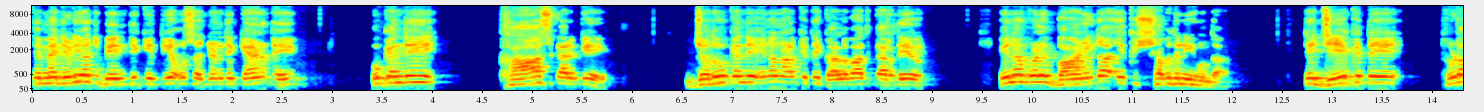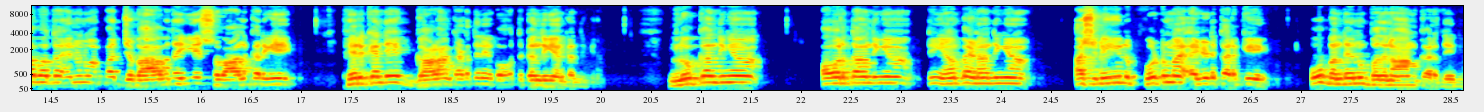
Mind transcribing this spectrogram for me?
ਤੇ ਮੈਂ ਜਿਹੜੀ ਅੱਜ ਬੇਨਤੀ ਕੀਤੀ ਹੈ ਉਹ ਸੱਜਣ ਦੇ ਕਹਿਣ ਤੇ ਉਹ ਕਹਿੰਦੇ, ਖਾਸ ਕਰਕੇ ਜਦੋਂ ਕਹਿੰਦੇ ਇਹਨਾਂ ਨਾਲ ਕਿਤੇ ਗੱਲਬਾਤ ਕਰਦੇ ਆ ਇਹਨਾਂ ਕੋਲੇ ਬਾਣੀ ਦਾ ਇੱਕ ਸ਼ਬਦ ਨਹੀਂ ਹੁੰਦਾ। ਤੇ ਜੇ ਕਿਤੇ ਥੋੜਾ ਬਹੁਤਾ ਇਹਨਾਂ ਨੂੰ ਆਪਾਂ ਜਵਾਬ ਦਈਏ, ਸਵਾਲ ਕਰੀਏ, ਫਿਰ ਕਹਿੰਦੇ ਗਾਲਾਂ ਕੱਢਦੇ ਨੇ, ਬਹੁਤ ਗੰਦੀਆਂ ਗੰਦੀਆਂ। ਲੋਕਾਂ ਦੀਆਂ, ਔਰਤਾਂ ਦੀਆਂ, ਧੀਆਂ ਭੈਣਾਂ ਦੀਆਂ, ਅਸ਼ਲੀਲ ਫੋਟੋਆਂ ਐਡਿਟ ਕਰਕੇ ਉਹ ਬੰਦੇ ਨੂੰ ਬਦਨਾਮ ਕਰਦੇ ਨੇ।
